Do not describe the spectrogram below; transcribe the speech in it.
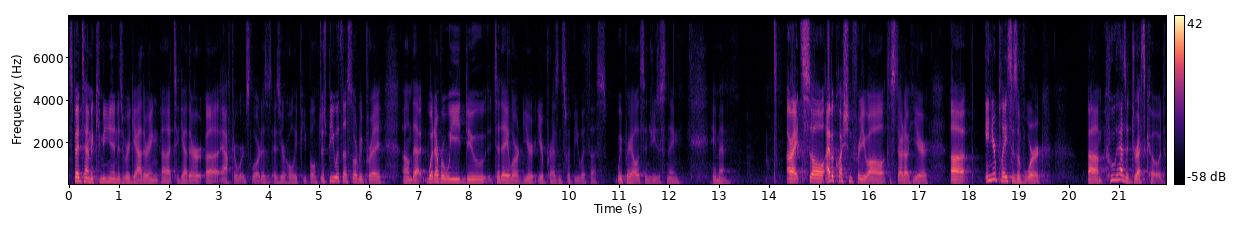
spend time in communion, as we're gathering uh, together uh, afterwards, Lord, as, as your holy people. Just be with us, Lord, we pray um, that whatever we do today, Lord, your, your presence would be with us. We pray all this in Jesus' name. Amen. All right, so I have a question for you all to start out here. In your places of work, um, who has a dress code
